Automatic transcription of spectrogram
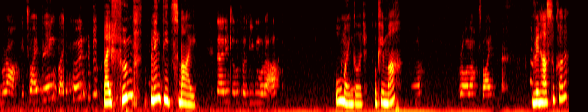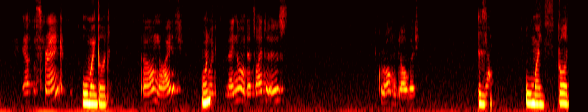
Bra, die 2 blinkt bei 5. Bei 5 blinkt die 2. Nein, ich glaube, es war 7 oder 8. Oh mein Gott. Okay, mach. Ja. Brawler 2. Wen hast du gerade? Erstes Frank. Oh mein Gott. Ja, nice. Und? und Länge und der zweite ist Grom, glaube ich. Es, oh mein Gott.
